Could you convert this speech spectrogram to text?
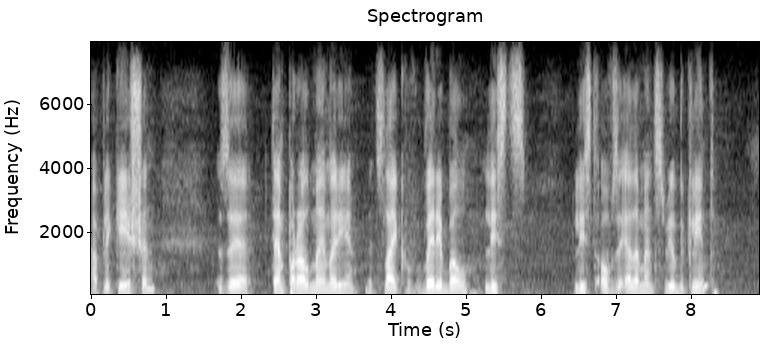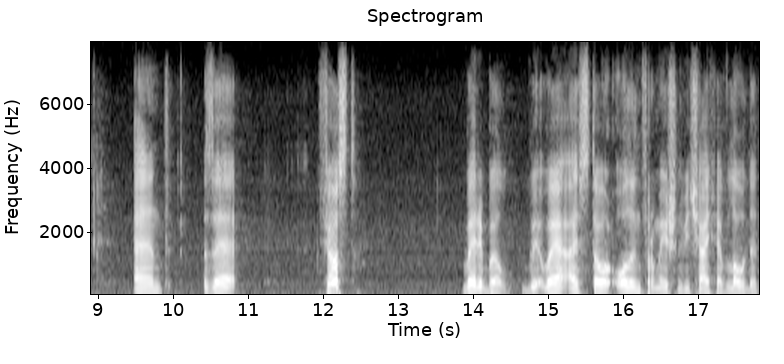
application the temporal memory it's like variable lists list of the elements will be cleaned. And the first variable where I store all information which I have loaded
